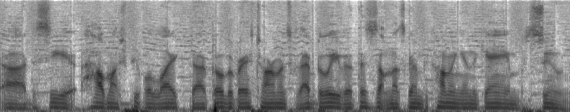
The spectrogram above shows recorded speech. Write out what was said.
uh, to see how much people like the builder base tournaments because I believe that this is something that's going to be coming in the game soon.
